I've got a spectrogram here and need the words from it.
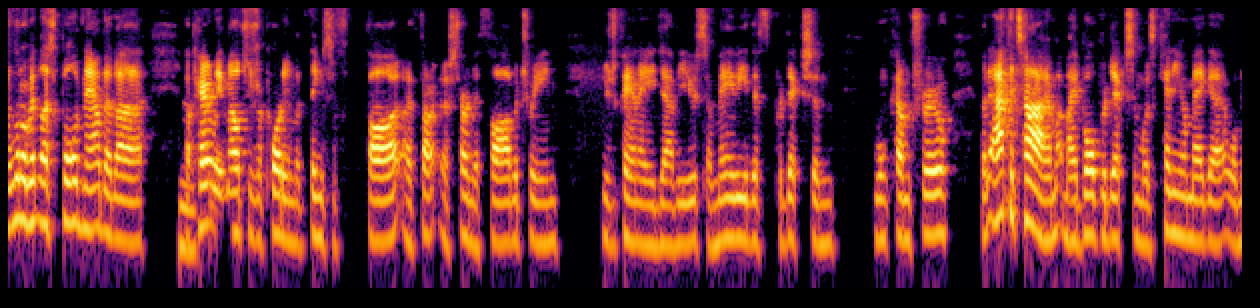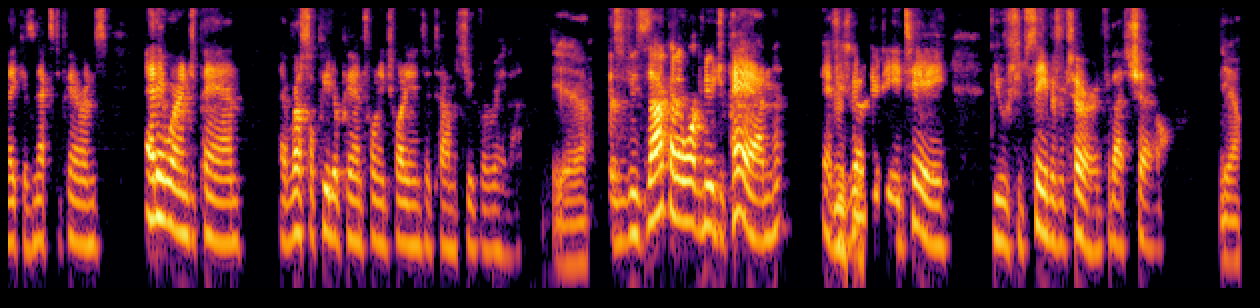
a little bit less bold now that uh, Hmm. apparently Meltzer's reporting that things have thawed, are, th- are starting to thaw between New Japan and AEW. So maybe this prediction won't come true. But at the time, my bold prediction was Kenny Omega will make his next appearance anywhere in Japan at Wrestle Peter Pan 2020 into Thomas Super Arena. Yeah. Because if he's not going to work New Japan, if he's Mhm. going to do DDT, you should save his return for that show. Yeah.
